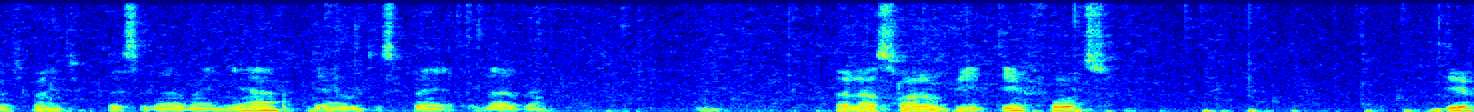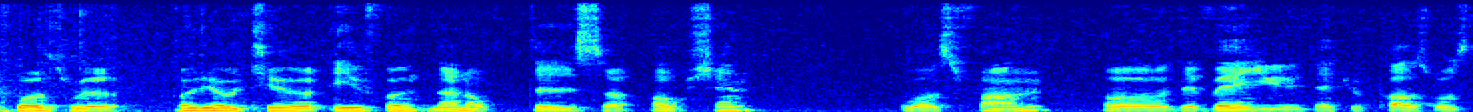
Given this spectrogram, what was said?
Just going to press 11 here, then we display 11. The last one will be default. Default will only occur if none of these uh, option was found or the value that you pass was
